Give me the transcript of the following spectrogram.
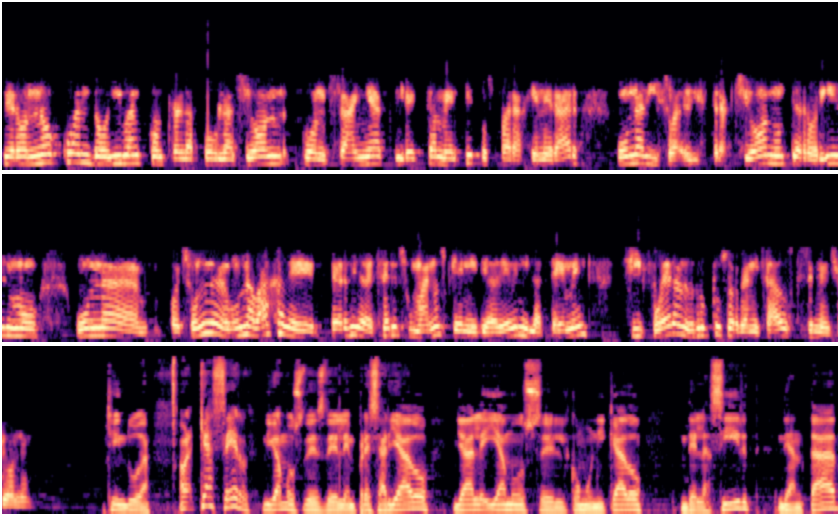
pero no cuando iban contra la población con saña directamente, pues para generar una distracción, un terrorismo, una pues una, una baja de pérdida de seres humanos que ni la deben ni la temen si fueran los grupos organizados que se mencionan. Sin duda. Ahora, ¿qué hacer, digamos, desde el empresariado? Ya leíamos el comunicado de la CIRT, de ANTAD,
